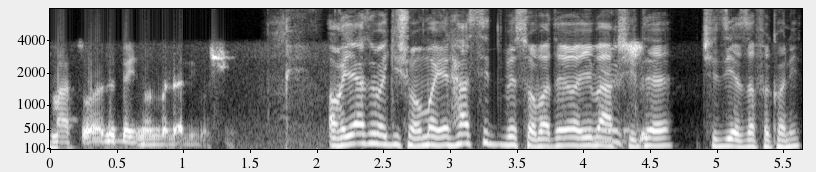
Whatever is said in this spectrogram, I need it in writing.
مسائل بین المللی باشیم. آقای عطابکی شما مایل هستید به صحبت های بخشیده؟ چیزی اضافه کنید؟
